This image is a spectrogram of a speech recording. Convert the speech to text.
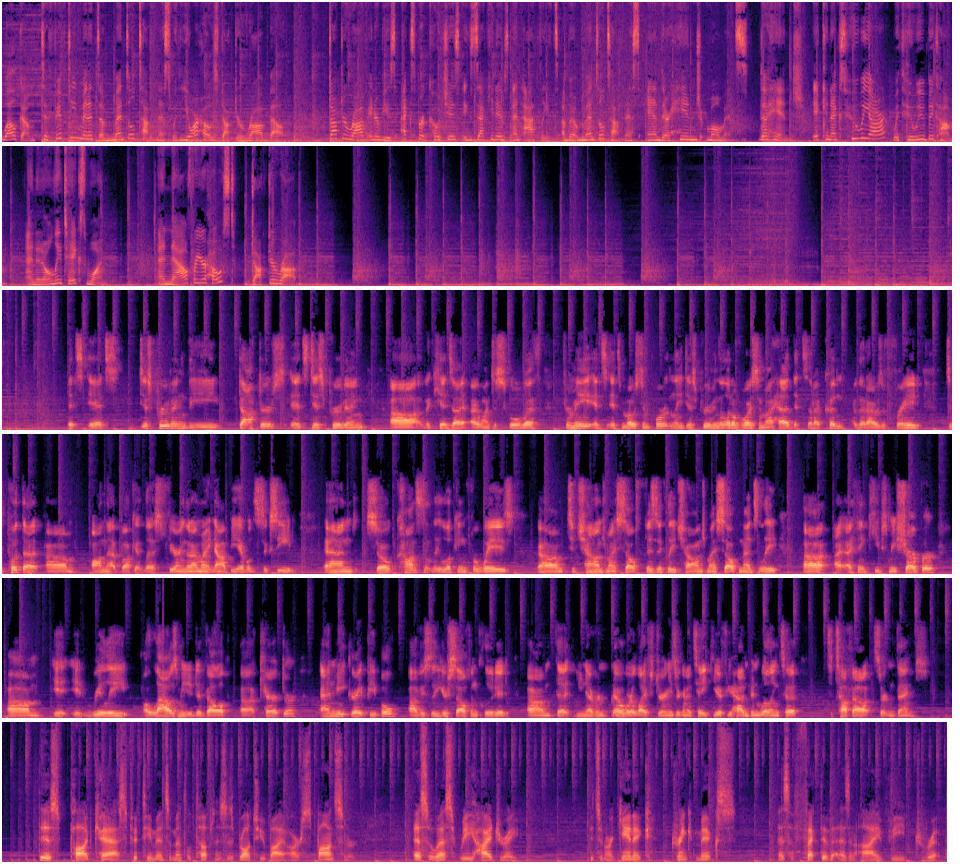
Welcome to 15 Minutes of Mental Toughness with your host, Dr. Rob Bell. Dr. Rob interviews expert coaches, executives, and athletes about mental toughness and their hinge moments. The hinge. It connects who we are with who we become, and it only takes one. And now for your host, Dr. Rob. It's it's disproving the doctors. It's disproving uh, the kids I, I went to school with. For me, it's it's most importantly disproving the little voice in my head that said I couldn't or that I was afraid to put that um, on that bucket list, fearing that I might not be able to succeed. And so, constantly looking for ways um, to challenge myself physically, challenge myself mentally, uh, I, I, think keeps me sharper. Um, it, it really allows me to develop uh, character and meet great people, obviously yourself included, um, that you never know where life's journeys are going to take you if you hadn't been willing to, to tough out certain things. This podcast, 15 Minutes of Mental Toughness, is brought to you by our sponsor, SOS Rehydrate. It's an organic drink mix as effective as an IV drip.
